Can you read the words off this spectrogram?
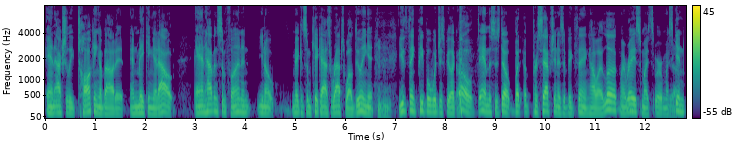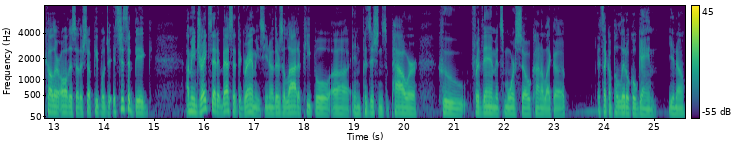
and actually talking about it and making it out and having some fun and you know making some kick-ass raps while doing it you'd think people would just be like oh damn this is dope. But uh, perception is a big thing. How i look my race my or my skin color all this other stuff people ju- it's just a big I mean, Drake said it best at the Grammys. You know, there's a lot of people uh, in positions of power who, for them, it's more so kind of like a, it's like a political game. You know,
